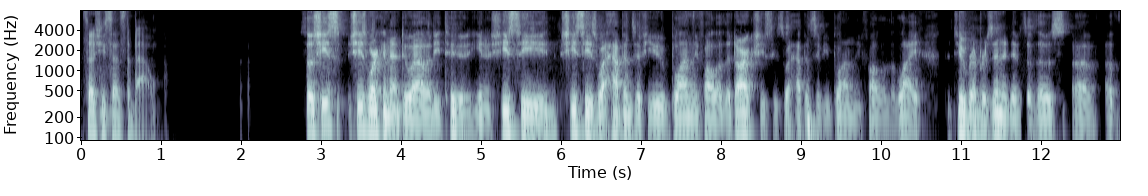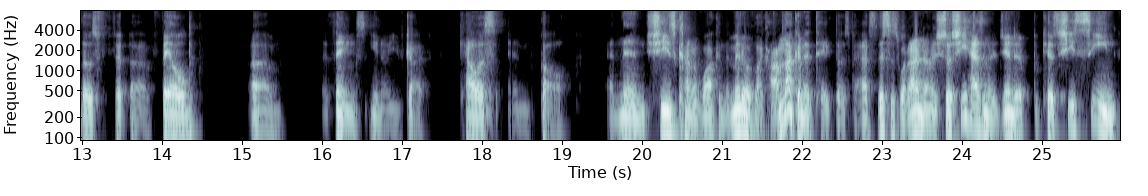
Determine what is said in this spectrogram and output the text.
So she says to bow. So she's she's working that duality too. You know, she see Mhm. she sees what happens if you blindly follow the dark. She sees what happens if you blindly follow the light. The 2 Mhm. representatives of those uh, of those fa- uh, failed um, things. You know, you've got Calus and Ghaul, and then she's kind of walking the middle of like, I'm not going to take those paths. This is what I know. So she has an agenda because she's seen,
